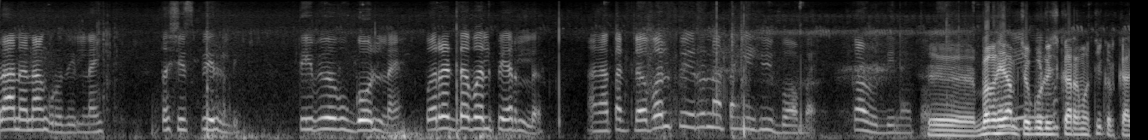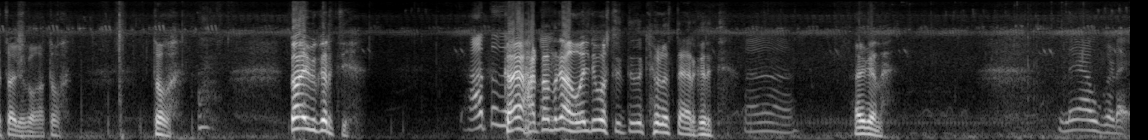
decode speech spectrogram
रानं नांगरू दिली नाही. तशीच पेरली. ती बी गोल नाही. परत डबल पेरलं. आणि आता डबल पेरून आता ही ही बॉम्ब आहे. काढू दे नाही पाऊस. हे बघा हे आमच्या गुढीची कारामत. तिकड काय चालू आहे बघा तो तो काय बी करते. काय हातात गावायला ती वस्तू तिथं खेळच तयार करते. हा, आहे का नाही? लय अवघड आहे.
